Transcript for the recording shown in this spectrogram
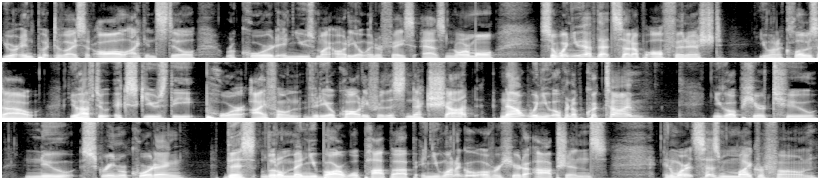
your input device at all. I can still record and use my audio interface as normal. So when you have that setup all finished, you want to close out. You'll have to excuse the poor iPhone video quality for this next shot. Now, when you open up QuickTime, you go up here to New Screen Recording. This little menu bar will pop up, and you want to go over here to Options. And where it says Microphone,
